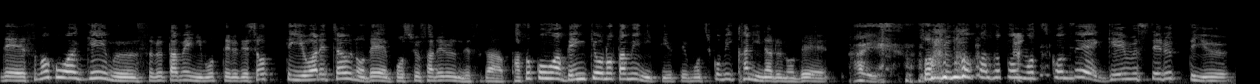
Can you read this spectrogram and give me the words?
で、スマホはゲームするために持ってるでしょって言われちゃうので没収されるんですが、パソコンは勉強のためにって言って持ち込み可になるので、はい。そのパソコン持ち込んでゲームしてるっていう、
